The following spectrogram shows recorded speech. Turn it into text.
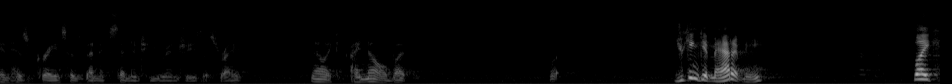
and His grace has been extended to you in Jesus, right? And they're like, I know, but what? you can get mad at me. Like,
